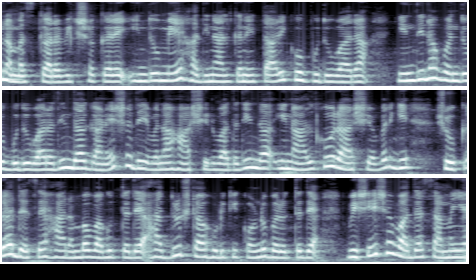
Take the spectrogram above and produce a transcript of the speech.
ನಮಸ್ಕಾರ ವೀಕ್ಷಕರೇ. ಇಂದು ಮೇ ಹದಿನಾಲ್ಕನೇ ತಾರೀಕು ಬುಧವಾರ. ಇಂದಿನ ಒಂದು ಬುಧವಾರದಿಂದ ಗಣೇಶ ದೇವನ ಆಶೀರ್ವಾದದಿಂದ ಈ ನಾಲ್ಕು ರಾಶಿಯವರಿಗೆ ಶುಕ್ರ ದೆಸೆ ಆರಂಭವಾಗುತ್ತದೆ. ಅದೃಷ್ಟ ಹುಡುಕಿಕೊಂಡು ಬರುತ್ತದೆ. ವಿಶೇಷವಾದ ಸಮಯ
